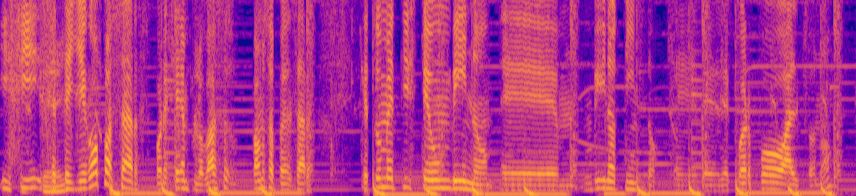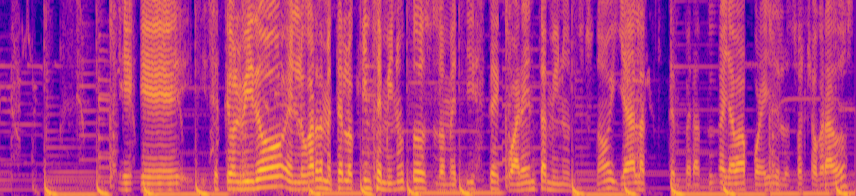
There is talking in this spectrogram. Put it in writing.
Y si se te llegó a pasar, por ejemplo, vas, vamos a pensar que tú metiste un vino, eh, un vino tinto eh, de cuerpo alto, ¿no? Eh, se te olvidó, en lugar de meterlo 15 minutos, lo metiste 40 minutos, ¿no? Y ya la temperatura ya va por ahí de los 8 grados.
